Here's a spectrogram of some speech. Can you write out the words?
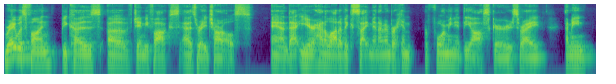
Ray was fun because of Jamie Foxx as Ray Charles. And that year had a lot of excitement. I remember him performing at the Oscars, right? I mean,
